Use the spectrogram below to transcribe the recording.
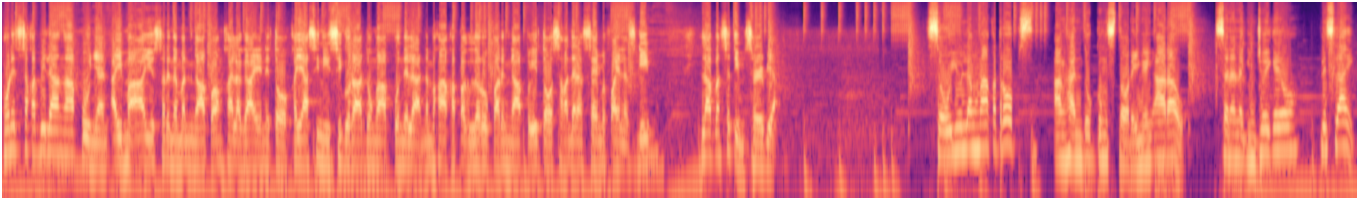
Ngunit sa kabila nga po niyan ay maayos rin naman nga po ang kalagayan nito kaya sinisigurado nga po nila na makakapaglaro pa rin nga po ito sa kanilang semifinals game laban sa Team Serbia. So yun lang mga katrops, ang handog kong story ngayong araw. Sana nag-enjoy kayo, please like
